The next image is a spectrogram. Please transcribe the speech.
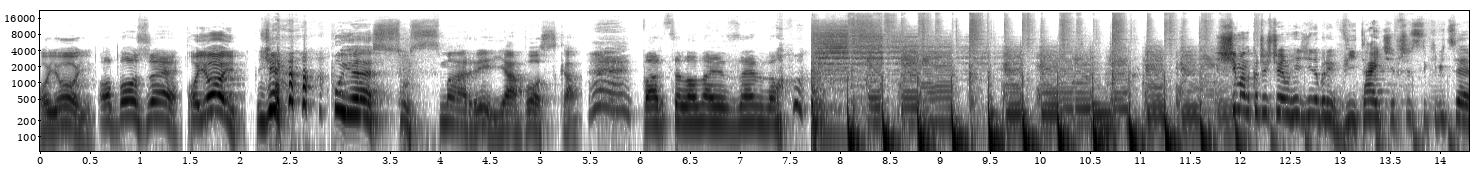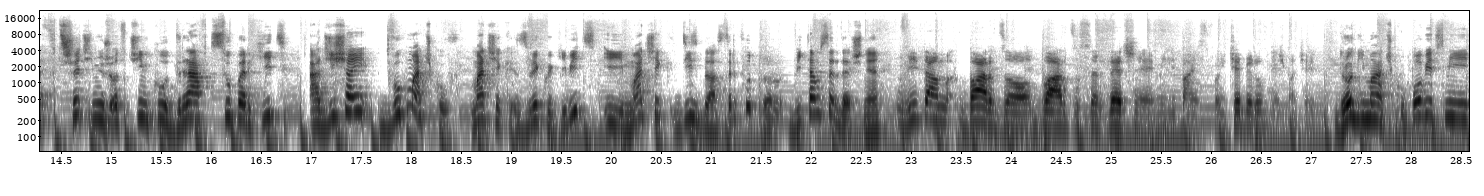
Ojoj! O Boże! Ojoj! Je! O Jezus Maryja Boska! Barcelona jest ze mną. Siemanko, cześć, cześć, dzień dobry, witajcie wszyscy kibice w trzecim już odcinku Draft Super Hit, a dzisiaj dwóch Maćków. Maciek zwykły kibic i Maciek Disblaster Football. Witam serdecznie. Witam bardzo, bardzo serdecznie, mili Państwo. I Ciebie również, Maciej. Drogi Maćku, powiedz mi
